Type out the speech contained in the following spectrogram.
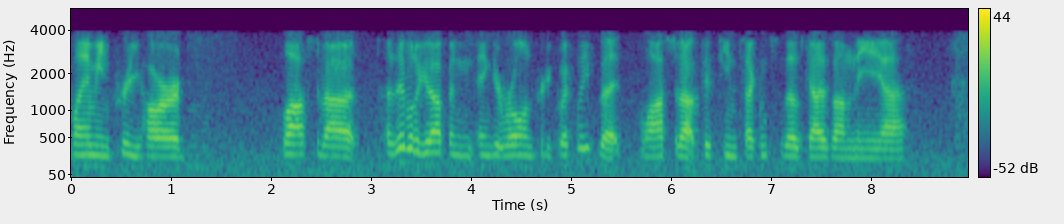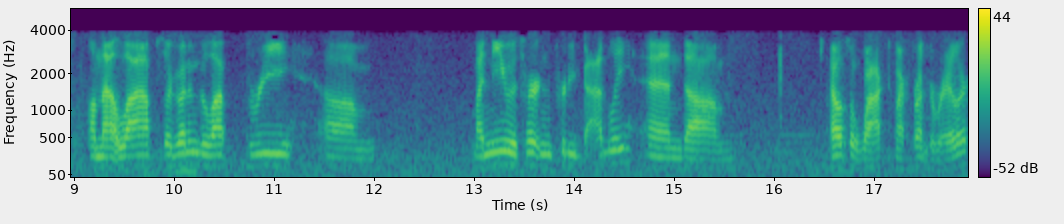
slamming pretty hard lost about I was able to get up and, and get rolling pretty quickly, but lost about 15 seconds to those guys on the uh, on that lap. So going into lap three, um, my knee was hurting pretty badly, and um, I also whacked my front derailleur,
